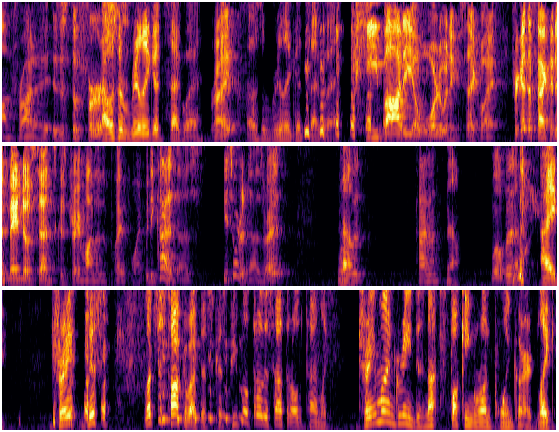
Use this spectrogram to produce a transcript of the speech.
on Friday. Is this the first? that was a really good segue. right That was a really good segue. Peabody award-winning segue. Forget the fact that it made no sense because Draymond doesn't play point, but he kind of does. He sort of does, right? No. kind of. No. a little bit. I Dray this let's just talk about this because people throw this out there all the time. Like Draymond Green does not fucking run point guard. Like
